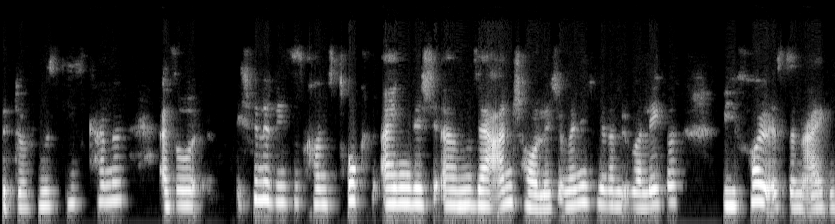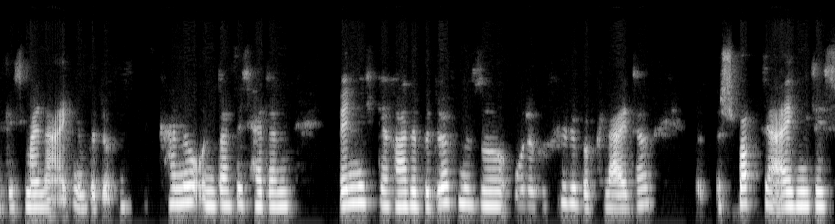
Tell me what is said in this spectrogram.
Bedürfnisgießkanne. Also ich finde dieses Konstrukt eigentlich ähm, sehr anschaulich. Und wenn ich mir dann überlege, wie voll ist denn eigentlich meine eigene Bedürfnisgießkanne und dass ich halt dann wenn ich gerade Bedürfnisse oder Gefühle begleite, schwappt ja eigentlich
